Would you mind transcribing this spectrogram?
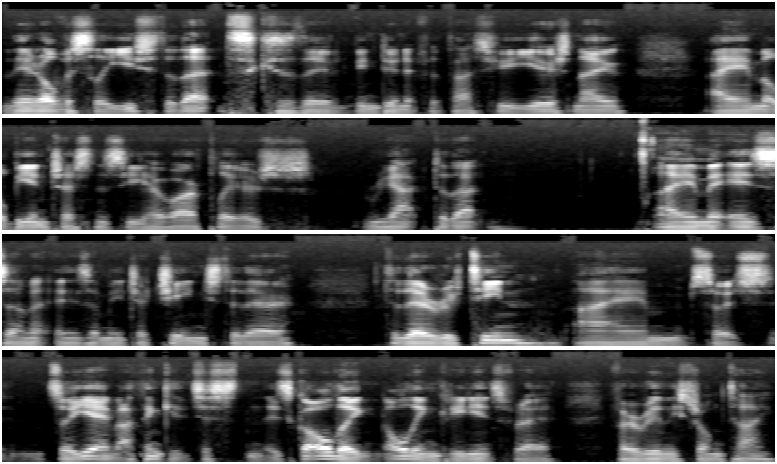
They're obviously used to that because they've been doing it for the past few years now. Um, it'll be interesting to see how our players react to that. Um, it is um, it is a major change to their to their routine. Um, so it's so yeah, I think it's just it's got all the all the ingredients for a for a really strong tie.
